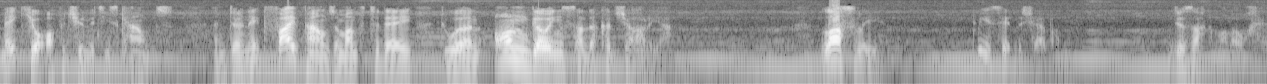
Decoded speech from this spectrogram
Make your opportunities count and donate £5 a month today to earn ongoing Sadaqah Jariyah. Lastly, please hit the share button. Jazakum Allah khair.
